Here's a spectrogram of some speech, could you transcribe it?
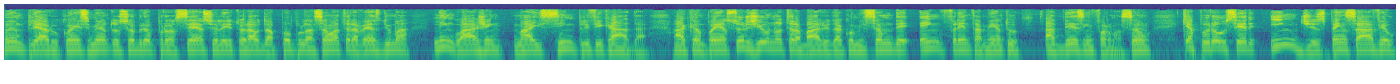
ampliar o conhecimento sobre o processo eleitoral da população através de uma linguagem mais simplificada. A campanha surgiu no trabalho da Comissão de Enfrentamento à Desinformação, que apurou ser indispensável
